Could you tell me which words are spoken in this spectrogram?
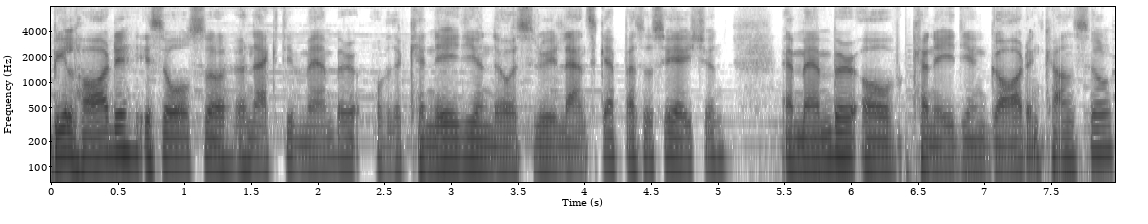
Bill Hardy is also an active member of the Canadian Nursery Landscape Association, a member of Canadian Garden Council,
